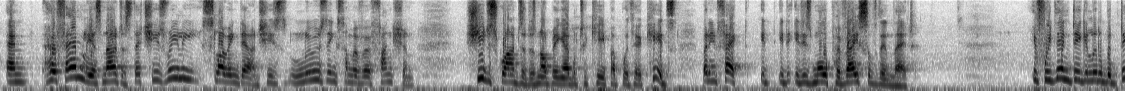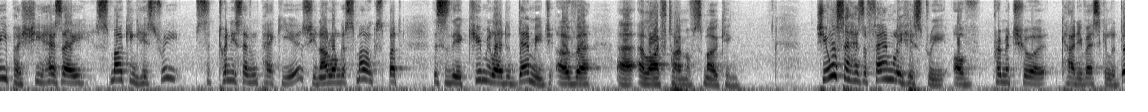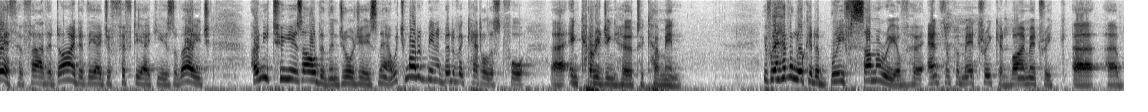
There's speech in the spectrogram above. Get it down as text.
And her family has noticed that she's really slowing down, she's losing some of her function. She describes it as not being able to keep up with her kids, but in fact, it, it, it is more pervasive than that. If we then dig a little bit deeper, she has a smoking history, 27 pack years. She no longer smokes, but this is the accumulated damage over uh, a lifetime of smoking. She also has a family history of premature cardiovascular death. Her father died at the age of 58 years of age, only two years older than Georgia is now, which might have been a bit of a catalyst for uh, encouraging her to come in. If we have a look at a brief summary of her anthropometric and biometric uh, uh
